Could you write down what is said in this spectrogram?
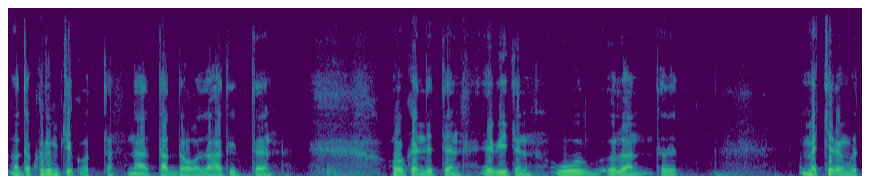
ата крымчек оттан. На тадда хоза хатыттан. О кәндеттен әбитен уул ылан тырыт. Мәтчерен бит.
